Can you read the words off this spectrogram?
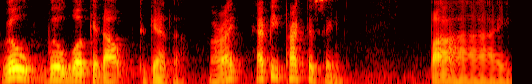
we'll we'll work it out together. All right. Happy practicing. Bye.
